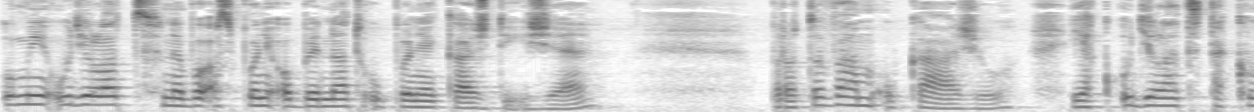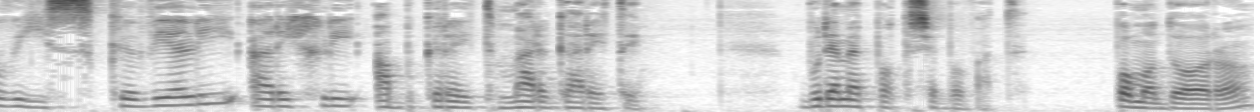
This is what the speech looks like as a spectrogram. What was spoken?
umí udělat nebo aspoň objednat úplně každý, že? Proto vám ukážu, jak udělat takový skvělý a rychlý upgrade margarity. Budeme potřebovat pomodoro,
